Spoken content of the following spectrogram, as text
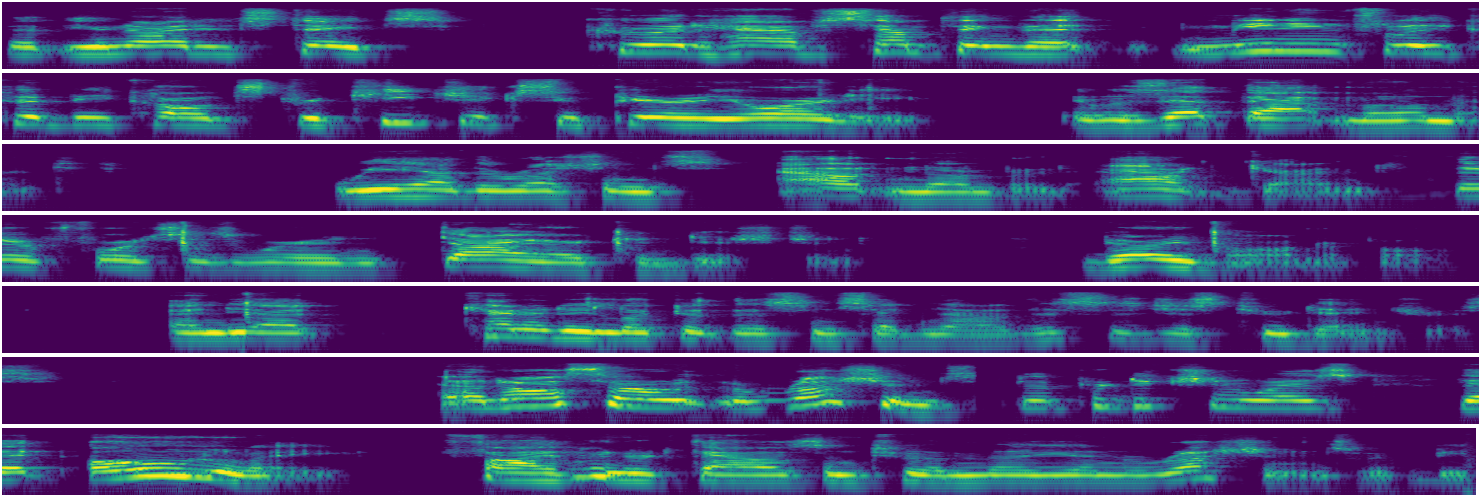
that the United States could have something that meaningfully could be called strategic superiority, it was at that moment. We had the Russians outnumbered, outgunned. Their forces were in dire condition, very vulnerable. And yet, Kennedy looked at this and said, no, this is just too dangerous. And also, the Russians, the prediction was that only 500,000 to a million Russians would be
